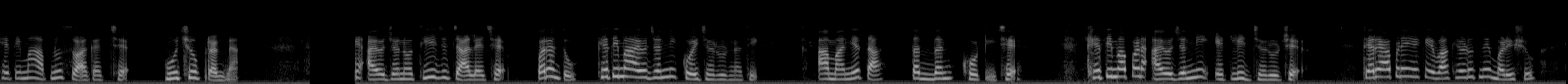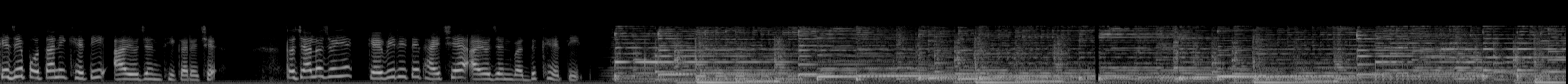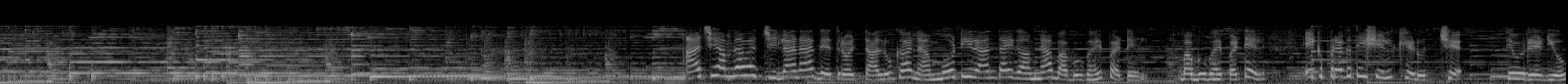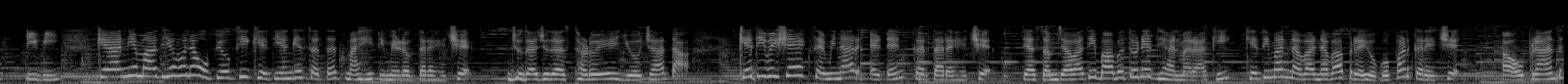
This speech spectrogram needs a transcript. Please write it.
ખેતીમાં આપનું સ્વાગત છે. હું છું પ્રજ્ઞા. આયોજનોથી જ ચાલે છે, પરંતુ ખેતીમાં આયોજનની કોઈ જરૂર નથી. આ માન્યતા તદ્દન ખોટી છે. ખેતીમાં પણ આયોજનની એટલી જ જરૂર છે. ત્યારે આપણે એક એવા ખેડૂતને મળીશું કે જે પોતાની ખેતી આયોજનથી કરે છે. તો ચાલો જોઈએ કેવી રીતે થાય છે આયોજનબદ્ધ ખેતી. છે અમદાવાદ જિલ્લાના દેત્રોજ તાલુકાના મોટી રાંતાઈ ગામના બાબુભાઈ પટેલ. બાબુભાઈ પટેલ એક પ્રગતિશીલ ખેડૂત છે. તેઓ રેડિયો, ટીવી કે અન્ય માધ્યમોના ઉપયોગથી ખેતી અંગે સતત માહિતી મેળવતા રહે છે. જુદા જુદા સ્થળોએ યોજાતા ખેતી વિષયક સેમિનાર એટેન્ડ કરતા રહે છે. ત્યાં સમજાવાતી બાબતોને ધ્યાનમાં રાખી ખેતીમાં નવા નવા પ્રયોગો પણ કરે છે. આ ઉપરાંત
